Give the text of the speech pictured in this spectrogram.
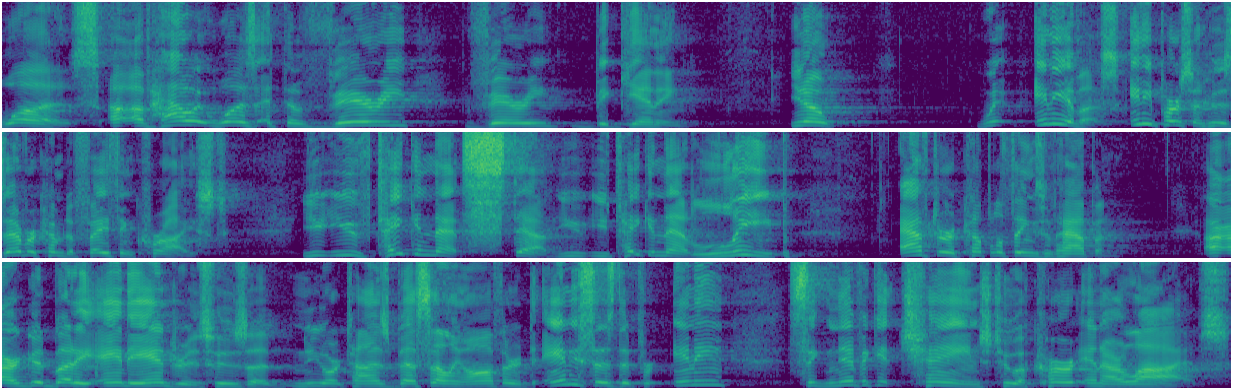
was, uh, of how it was at the very, very beginning. You know, any of us, any person who has ever come to faith in Christ, you, you've taken that step, you, you've taken that leap after a couple of things have happened. Our, our good buddy Andy Andrews, who's a New York Times bestselling author, Andy says that for any significant change to occur in our lives,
